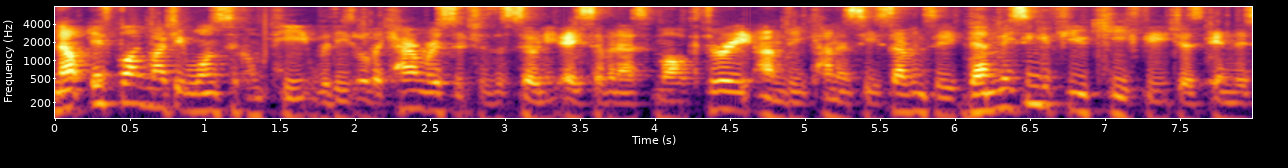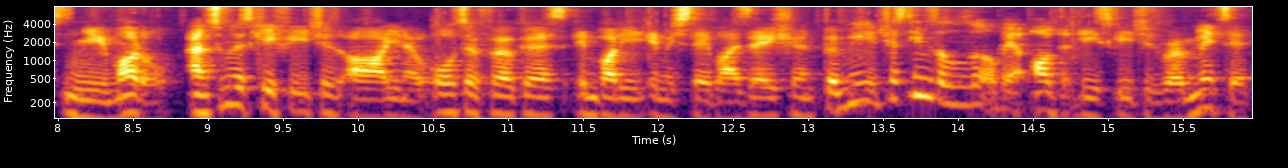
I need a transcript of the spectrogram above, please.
Now, if Blackmagic wants to compete with these other cameras, such as the Sony a7S Mark III and the Canon C70, they're missing a few key features in this new model. And some of those key features are, you know, autofocus, in-body image stabilization. For me, it just seems a little bit odd that these features were omitted,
